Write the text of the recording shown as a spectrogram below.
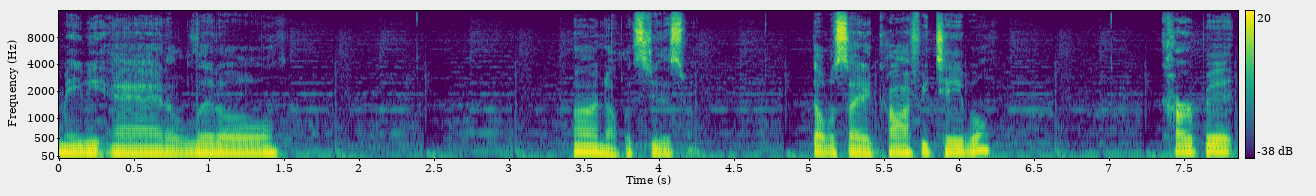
Maybe add a little... Oh, no, let's do this one. Double-sided coffee table. Carpet.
